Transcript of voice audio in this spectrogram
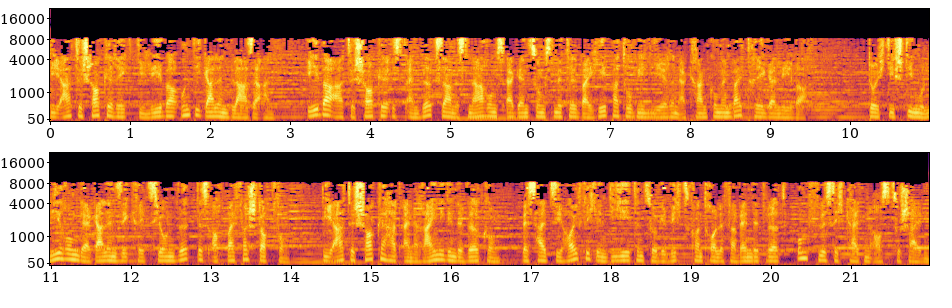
Die Artischocke regt die Leber und die Gallenblase an. Eber Artischocke ist ein wirksames Nahrungsergänzungsmittel bei hepatobiliären Erkrankungen bei Trägerleber. Durch die Stimulierung der Gallensekretion wirkt es auch bei Verstopfung. Die Artischocke hat eine reinigende Wirkung, weshalb sie häufig in Diäten zur Gewichtskontrolle verwendet wird, um Flüssigkeiten auszuscheiden.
